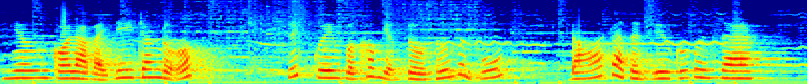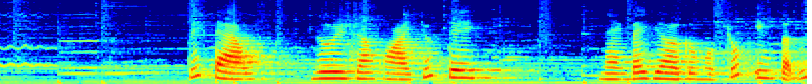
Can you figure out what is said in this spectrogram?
nhưng coi là vậy đi chăng nữa. Tiết Quyên vẫn không nhận được thứ mình muốn, đó là tình yêu của Vương Gia. Tiết Đào, người ra ngoài trước đi. Nàng bây giờ cần một chút yên tĩnh.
